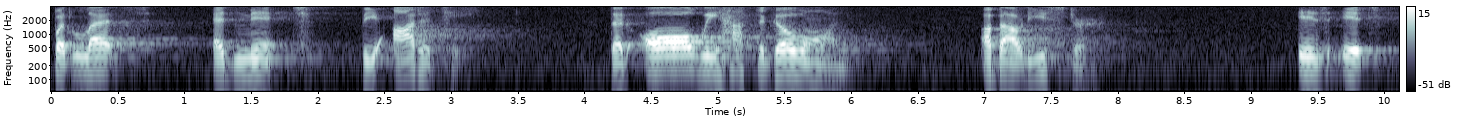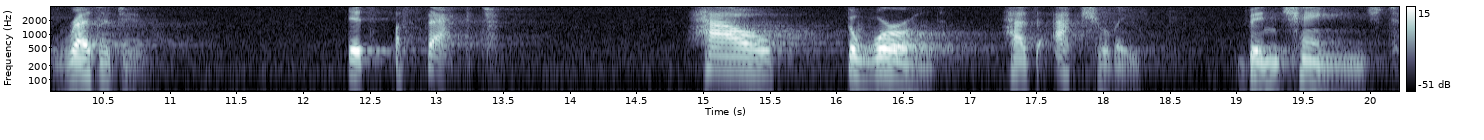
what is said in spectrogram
But let's admit the oddity that all we have to go on about Easter is its residue, its effect, how the world has actually been changed.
